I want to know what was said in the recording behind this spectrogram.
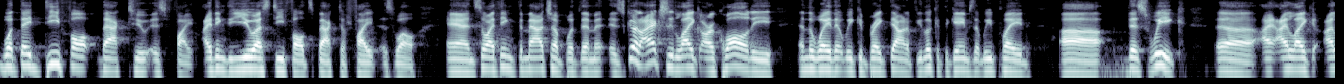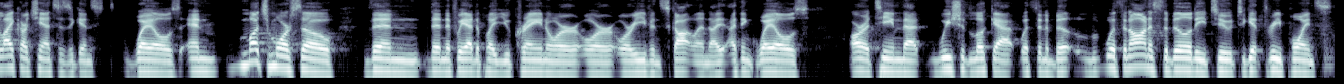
what they default back to is fight. I think the U.S. defaults back to fight as well. And so I think the matchup with them is good. I actually like our quality and the way that we could break down. If you look at the games that we played uh, this week, uh, I, I, like I like our chances against Wales, and much more so than than if we had to play Ukraine or or or even Scotland. I, I think Wales are a team that we should look at with an ability with an honest ability to to get three points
